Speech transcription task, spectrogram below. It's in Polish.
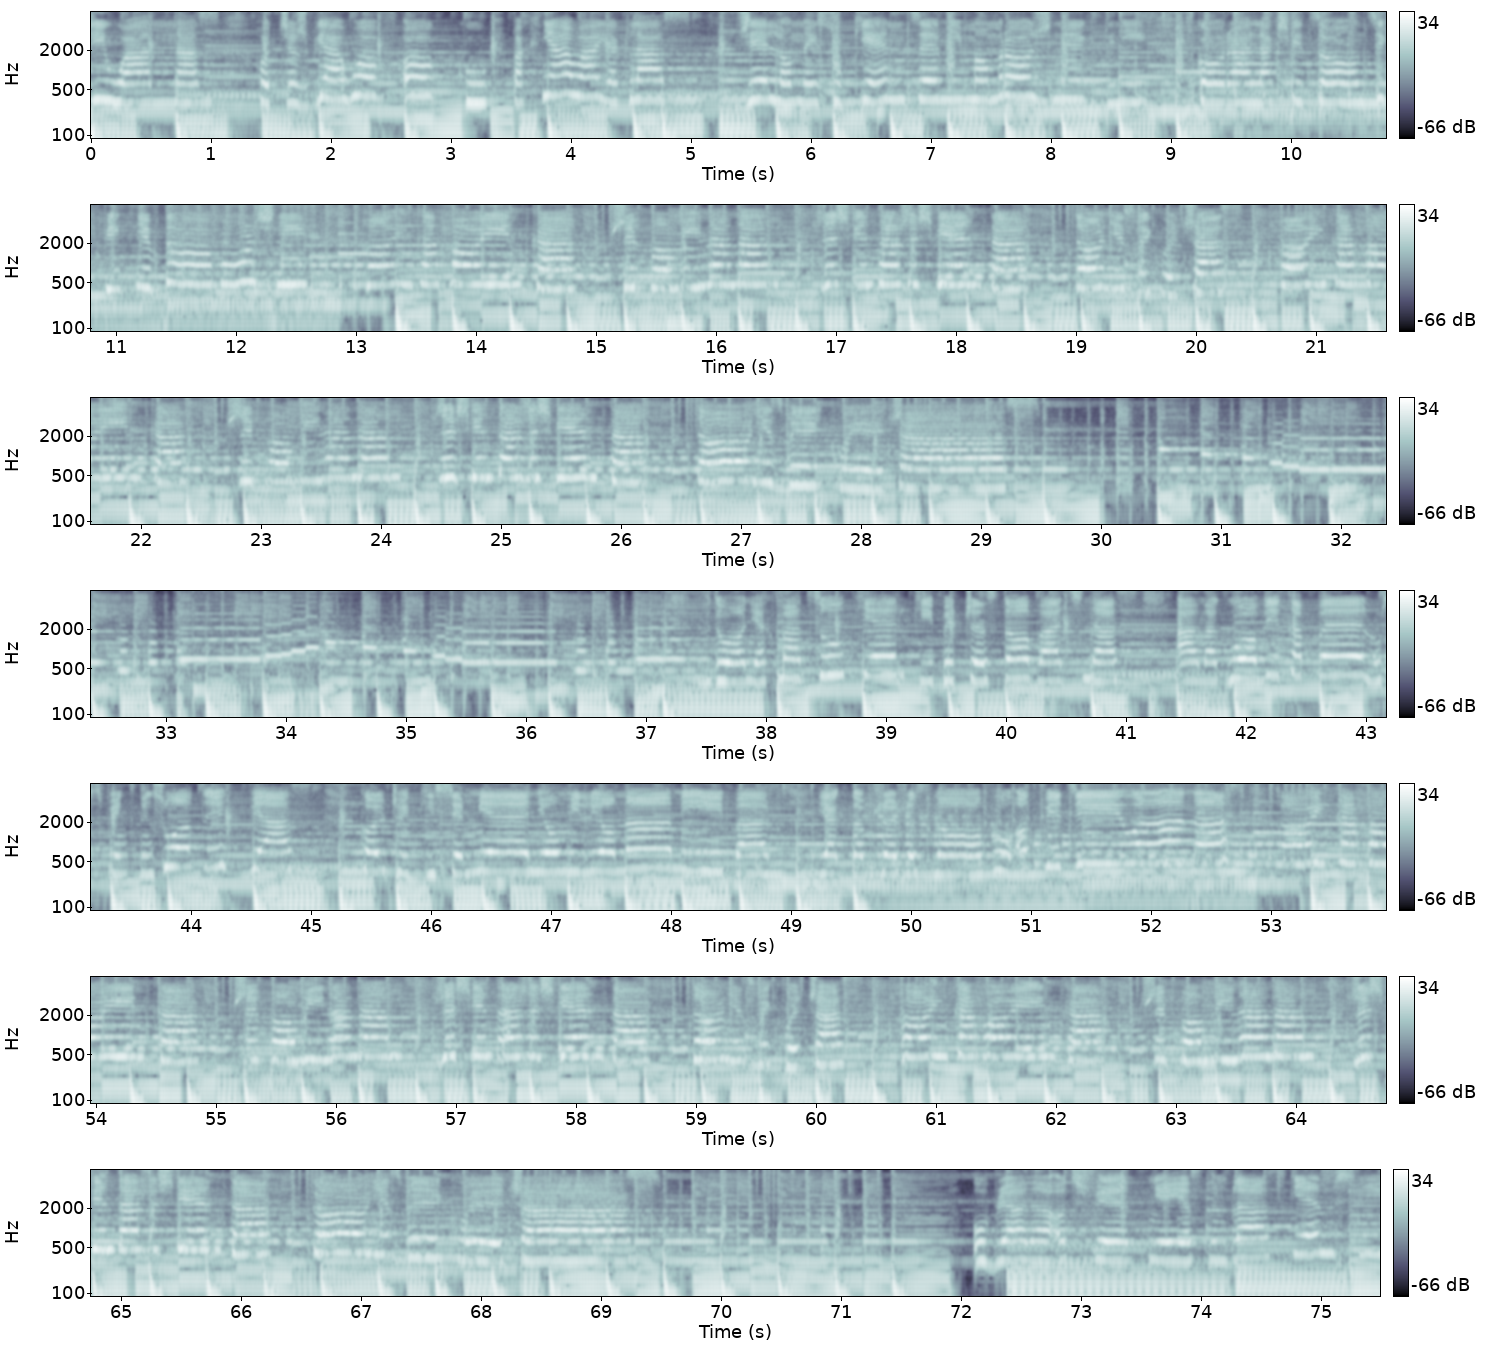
miła nas Chociaż biało w oku pachniała jak las. W zielonej sukience mimo mroźnych dni W koralach świecących pięknie w domu lśni. Choinka, choinka przypomina nam Że święta, że święta częstować nas A na głowie kapelusz z pięknych złotych gwiazd. Kolczyki się mienią milionami barw Jak dobrze, że znowu odwiedziła odświetnie jasnym blaskiem śni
